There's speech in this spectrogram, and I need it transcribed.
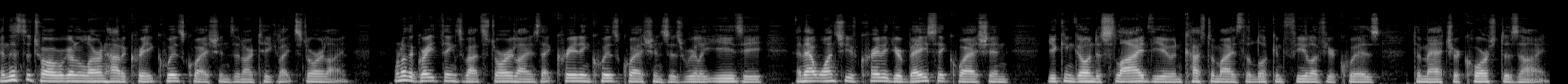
In this tutorial, we're going to learn how to create quiz questions in Articulate Storyline. One of the great things about Storyline is that creating quiz questions is really easy, and that once you've created your basic question, you can go into slide view and customize the look and feel of your quiz to match your course design.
